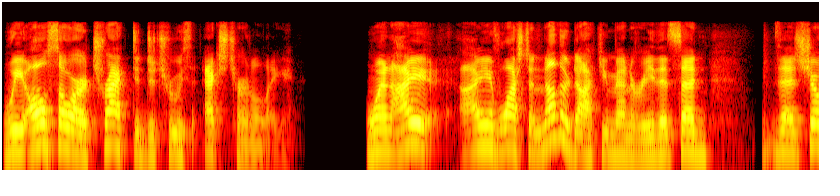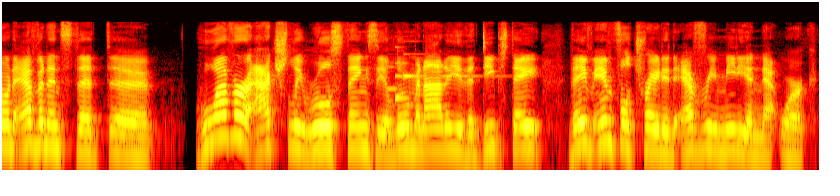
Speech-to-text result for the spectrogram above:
we also are attracted to truth externally. When I I have watched another documentary that said that showed evidence that uh, whoever actually rules things, the Illuminati, the deep state, they've infiltrated every media network.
